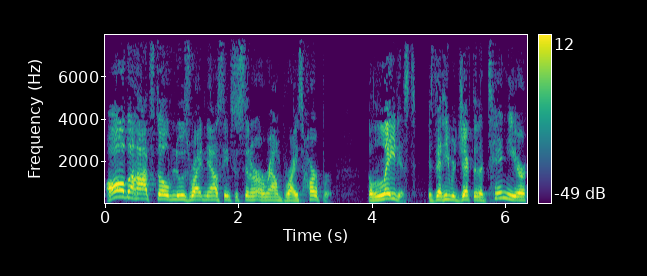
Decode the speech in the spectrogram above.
All the hot stove news right now seems to center around Bryce Harper. The latest is that he rejected a 10-year,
